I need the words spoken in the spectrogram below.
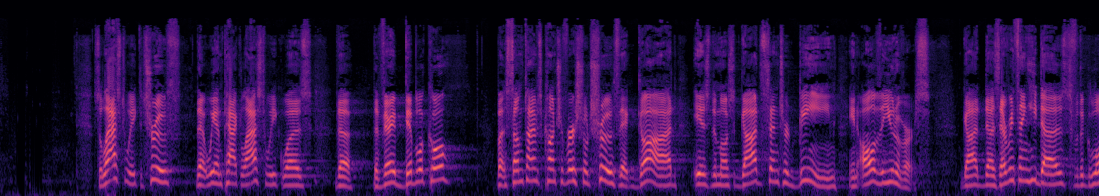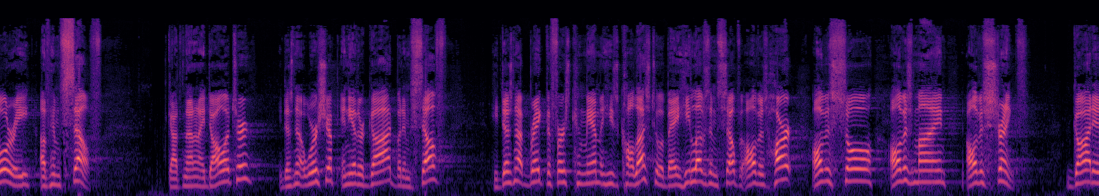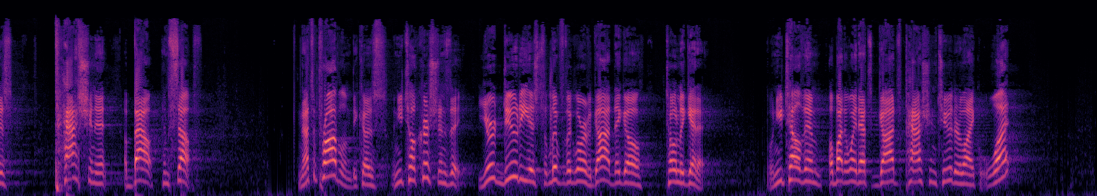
So last week, the truth that we unpacked last week was the, the very biblical, but sometimes controversial truth that God is the most God centered being in all of the universe. God does everything he does for the glory of himself. God's not an idolater. He does not worship any other God but himself. He does not break the first commandment he's called us to obey. He loves himself with all of his heart, all of his soul, all of his mind, all of his strength. God is passionate about himself. And that's a problem because when you tell Christians that your duty is to live for the glory of God, they go, totally get it. When you tell them, oh, by the way, that's God's passion too, they're like, what?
